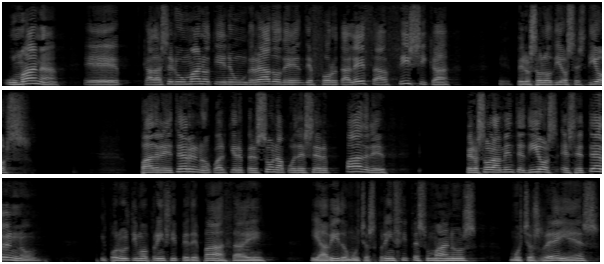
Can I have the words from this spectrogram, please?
humana. Eh, cada ser humano tiene un grado de, fortaleza física, pero solo Dios es Dios. Padre eterno, cualquier persona puede ser padre, pero solamente Dios es eterno. Y por último, príncipe de paz. Hay y ha habido muchos príncipes humanos, muchos reyes,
